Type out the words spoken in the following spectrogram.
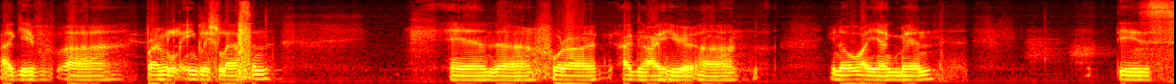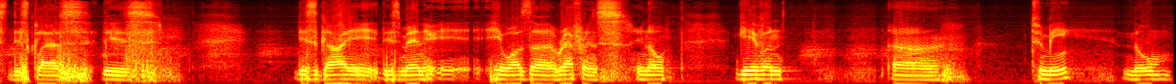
I give uh, private English lesson, and uh, for a, a guy here, uh, you know, a young man. This this class, this this guy, this man, he, he was a reference, you know, given uh, to me. No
